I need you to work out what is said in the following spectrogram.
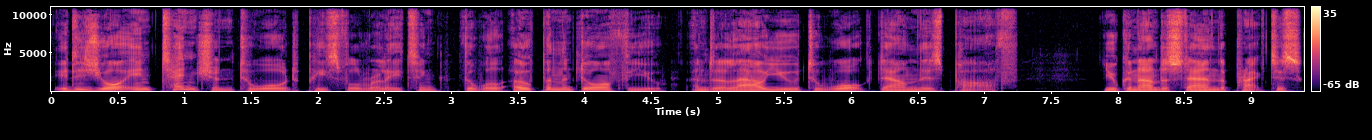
It is your intention toward peaceful relating that will open the door for you and allow you to walk down this path. You can understand the practice,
